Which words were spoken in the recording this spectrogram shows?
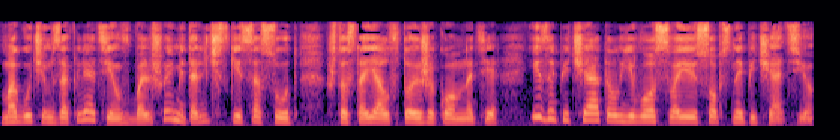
могучим заклятием в большой металлический сосуд, что стоял в той же комнате, и запечатал его своей собственной печатью.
